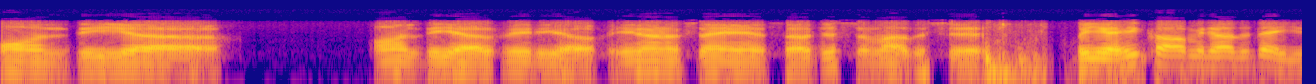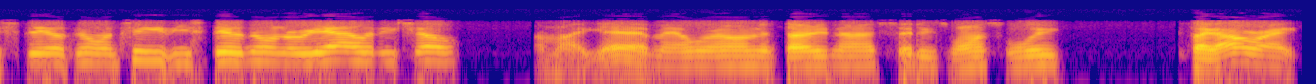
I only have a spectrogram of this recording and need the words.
on the uh on the uh video. You know what I'm saying? So just some other shit. But yeah, he called me the other day. You still doing TV? You still doing the reality show? I'm like, yeah, man. We're on in 39 cities once a week. It's like, all right.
